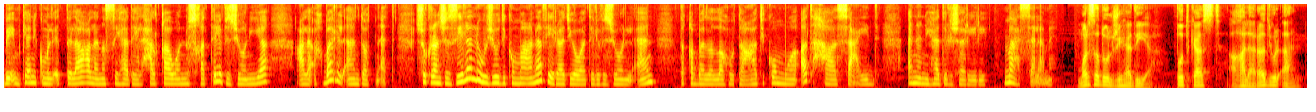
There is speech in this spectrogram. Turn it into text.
بإمكانكم الاطلاع على نص هذه الحلقة والنسخة التلفزيونية على أخبار الآن دوت نت. شكرا جزيلا لوجودكم معنا في راديو وتلفزيون الآن. تقبل الله طاعاتكم وأضحى سعيد. أنا نهاد الجريري. مع السلامة. مرصد الجهادية. بودكاست على راديو الآن.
